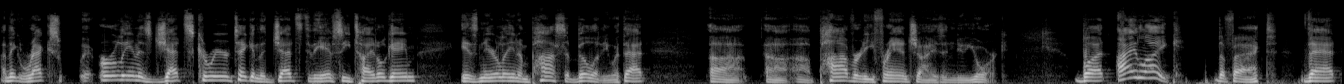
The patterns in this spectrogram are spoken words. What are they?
I think Rex, early in his Jets career, taking the Jets to the AFC title game is nearly an impossibility with that uh, uh, uh, poverty franchise in New York. But I like the fact that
